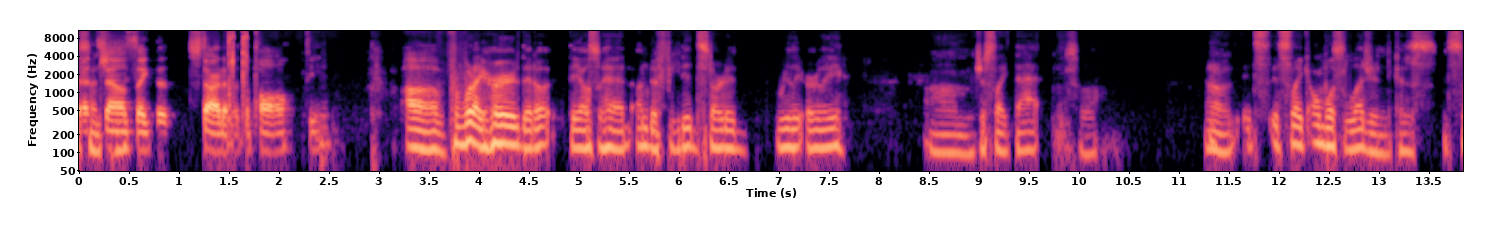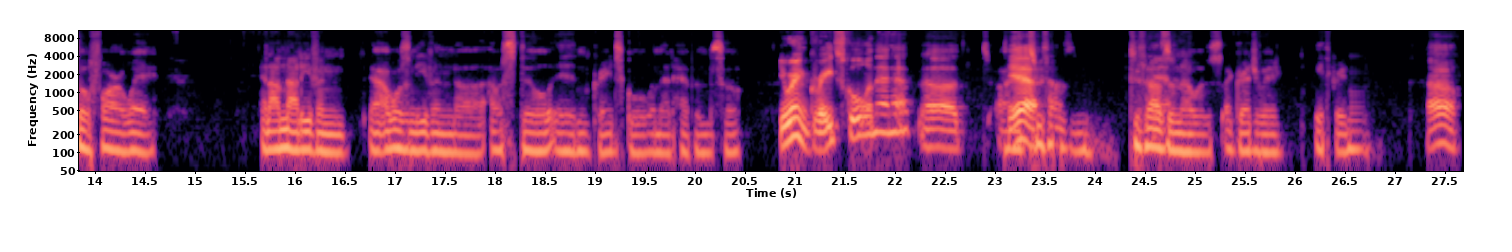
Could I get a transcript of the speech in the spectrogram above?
that sounds like the start of a DePaul team. Uh from what I heard that they also had undefeated started really early um just like that so don't know it's it's like almost legend because it's so far away and I'm not even I wasn't even uh, I was still in grade school when that happened so you were in grade school when that happened uh, uh, Yeah. 2000 2000 I was I graduated eighth grade Oh,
